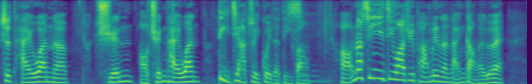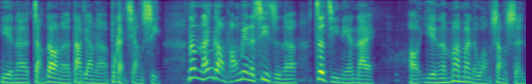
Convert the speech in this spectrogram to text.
是台湾呢全哦全台湾地价最贵的地方。好，那新义计划区旁边的南港了，对不对？也呢涨到呢，大家呢不敢相信。那南港旁边的戏子呢，这几年来，好也呢慢慢的往上升。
